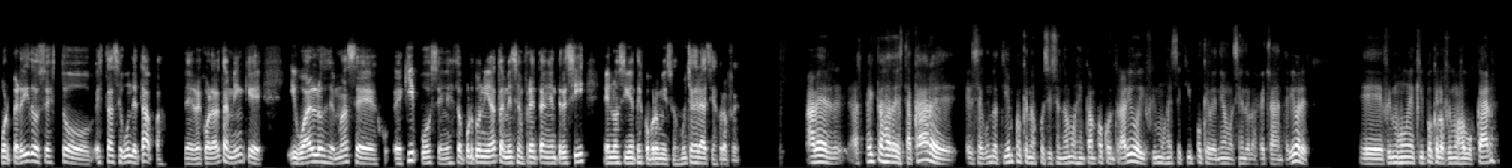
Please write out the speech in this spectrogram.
por perdidos esto, esta segunda etapa. De recordar también que igual los demás eh, equipos en esta oportunidad también se enfrentan entre sí en los siguientes compromisos. Muchas gracias, profe. A ver, aspectos a destacar, eh, el segundo tiempo que nos posicionamos en campo contrario y fuimos ese equipo que veníamos siendo las fechas anteriores. Eh, fuimos un equipo que lo fuimos a buscar.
